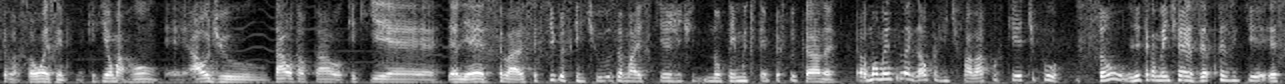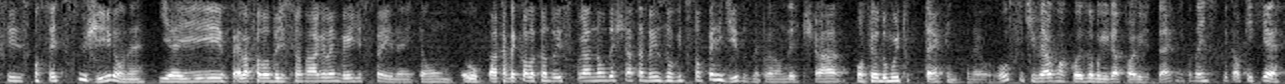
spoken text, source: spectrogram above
sei lá, só um exemplo, né? o que, que é o marrom, é, áudio tal, tal, tal, o que, que é LS, sei lá, essas siglas que a gente usa, mas que a gente não tem muito tempo para explicar, né? É um momento legal pra gente falar, porque, tipo, são literalmente as épocas em que esses conceitos surgiram, né? E aí ela falou do dicionário, eu lembrei disso aí, né? Então eu acabei colocando isso para não deixar também os ouvintes tão perdidos, né? Para não deixar conteúdo muito técnico, né? Ou se tiver alguma coisa obrigatória de técnica, pra gente explicar o que, que é.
